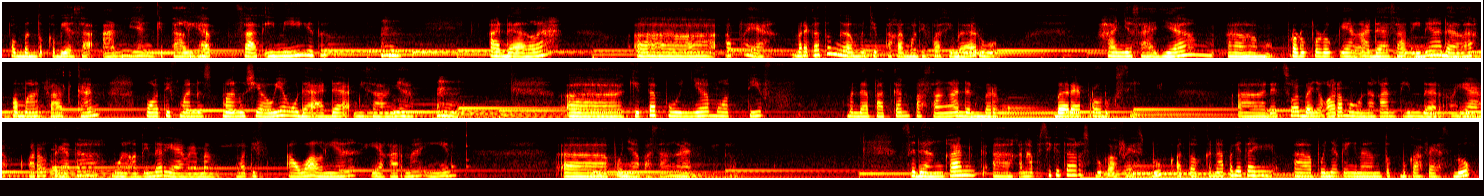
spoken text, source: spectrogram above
pembentuk kebiasaan yang kita lihat saat ini gitu adalah uh, apa ya? Mereka tuh nggak menciptakan motivasi baru. Hanya saja um, produk-produk yang ada saat ini adalah memanfaatkan motif manus manusiawi yang udah ada misalnya. Uh, kita punya motif mendapatkan pasangan dan ber bereproduksi. Uh, that's why banyak orang menggunakan Tinder. Ya orang ternyata menggunakan Tinder ya memang motif awalnya ya karena ingin uh, punya pasangan gitu Sedangkan uh, kenapa sih kita harus buka Facebook atau kenapa kita uh, punya keinginan untuk buka Facebook?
